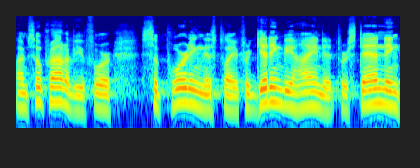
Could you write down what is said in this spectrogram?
I'm so proud of you for supporting this play, for getting behind it, for standing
